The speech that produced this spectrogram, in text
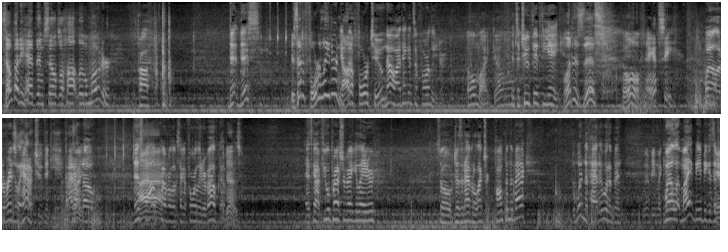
somebody had themselves a hot little motor. Pro- Th- this? Is that a four liter, not a- a, four two? No, I think it's a four liter. Oh my god. It's a 258. what is this? Oh, fancy. Well, it originally had a 258, but I don't Right. know. This Ah. valve cover looks like a four liter valve cover. It does. It's got a fuel pressure regulator, So does it have an electric pump in the back? It wouldn't have had. It would have been. Well, it might be because if, If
